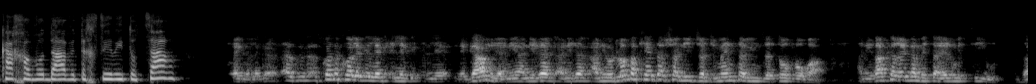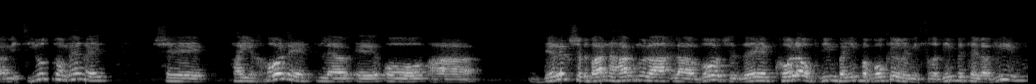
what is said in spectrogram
קח עבודה ותחזיר לי תוצר? רגע, אז, אז קודם כל לגמרי, אני, אני, אני, אני עוד לא בקטע שאני judgmental אם זה טוב או רע, אני רק כרגע מתאר מציאות, והמציאות אומרת ש... היכולת אה, או הדרך שבה נהגנו לעבוד, שזה כל העובדים באים בבוקר למשרדים בתל אביב,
